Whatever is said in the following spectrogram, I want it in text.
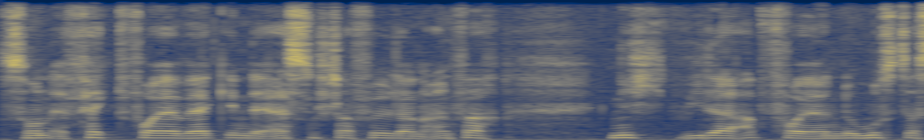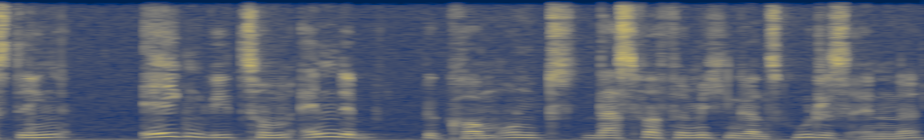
so ein Effektfeuerwerk in der ersten Staffel dann einfach nicht wieder abfeuern. Du musst das Ding irgendwie zum Ende bekommen und das war für mich ein ganz gutes Ende.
